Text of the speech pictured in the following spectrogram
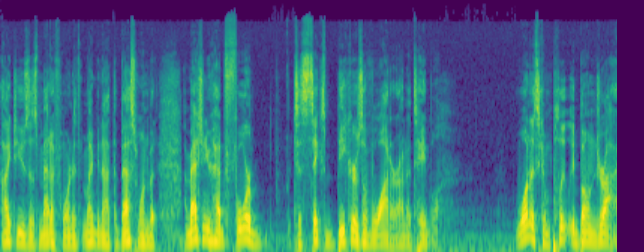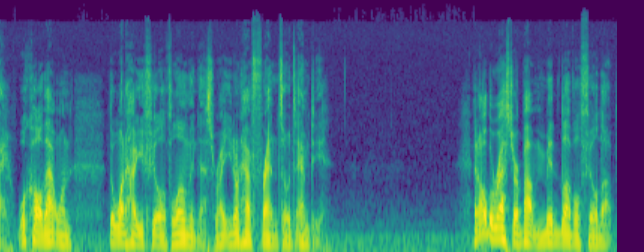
I like to use this metaphor, and it might be not the best one, but imagine you had four to six beakers of water on a table. One is completely bone dry. We'll call that one the one how you feel of loneliness, right? You don't have friends, so it's empty. And all the rest are about mid level filled up.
